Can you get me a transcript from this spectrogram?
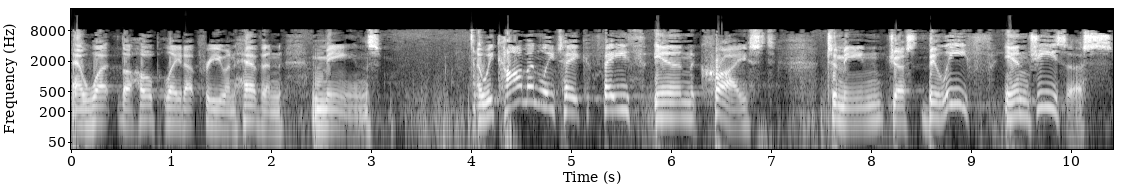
and what the hope laid up for you in heaven means. And we commonly take faith in Christ to mean just belief in Jesus.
